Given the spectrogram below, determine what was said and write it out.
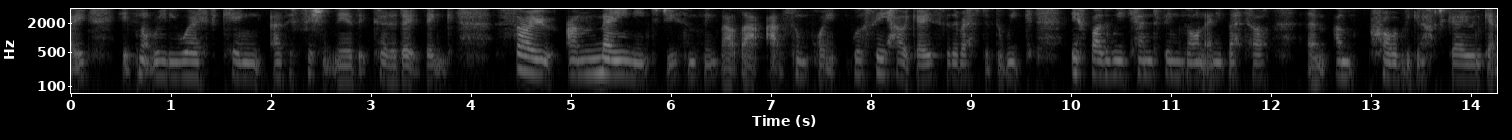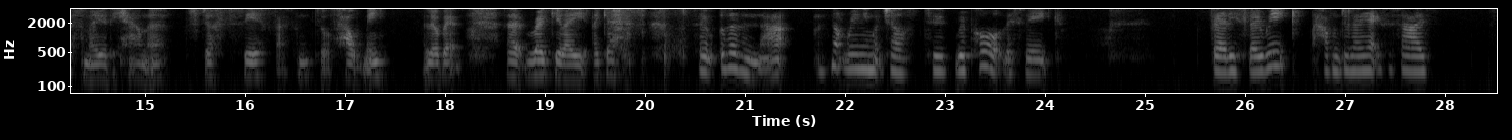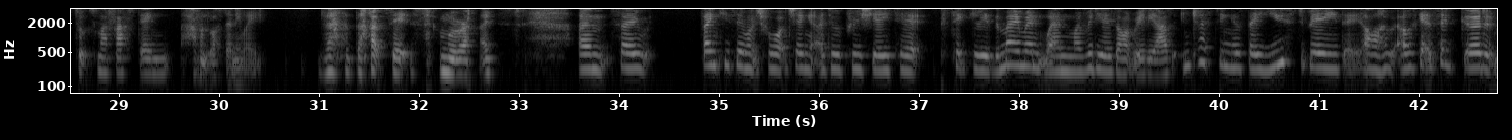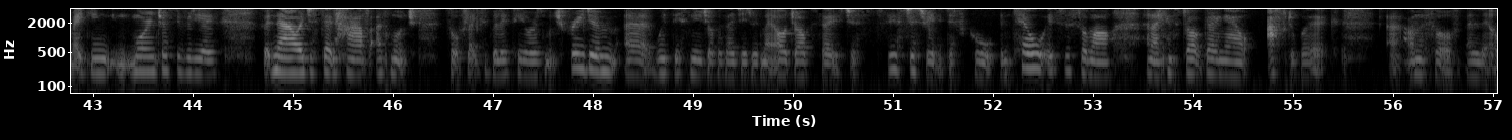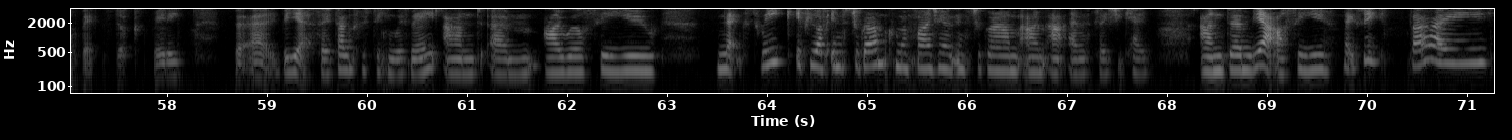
it's not really working as efficiently as it could I don't think. So I may need to do something about that at some point. We'll see how it goes for the rest of the week. If by the weekend things aren't any better um, I'm probably gonna have to go and get some over the counter stuff to see if that can sort of help me a little bit uh, regulate I guess. So other than that there's not really much else to report this week fairly slow week, haven't done any exercise, stuck to my fasting, haven't lost any weight. That's it summarised. Um, so thank you so much for watching. I do appreciate it, particularly at the moment when my videos aren't really as interesting as they used to be. They are, I was getting so good at making more interesting videos, but now I just don't have as much sort of flexibility or as much freedom uh, with this new job as I did with my old job. So it's just, it's just really difficult until it's the summer and I can start going out after work. Uh, I'm a sort of a little bit stuck really. But, uh, but yeah, so thanks for sticking with me and um, I will see you next week. If you have Instagram, come and find me on Instagram. I'm at Emma's Place UK. And um, yeah, I'll see you next week. Bye.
